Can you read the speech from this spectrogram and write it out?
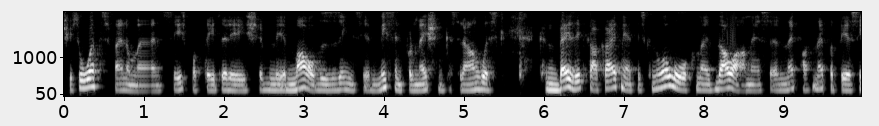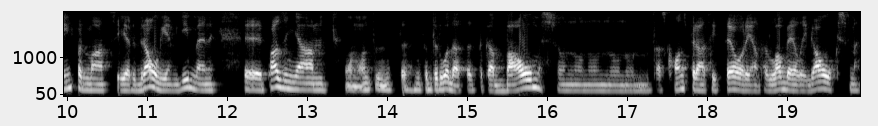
šis otrs fenomens izplatīts arī šiem maldus ziņas, ir misinformation, kas ir angliski, kad bez it kā kaitnieciska nolūka mēs dalāmies ar nepat, nepatiesu informāciju ar draugiem, ģimeni, paziņām, un, un tad, tad rodās tādas tā kā baumas un, un, un, un, un tās konspirācijas kombinācijas teorijām tāda labvēlīga augsme,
